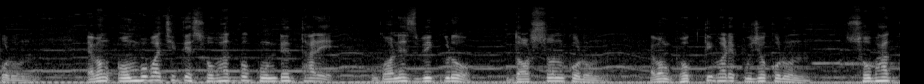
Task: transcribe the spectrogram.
করুন এবং অম্বুবাচীতে সৌভাগ্য কুণ্ডের ধারে গণেশ বিগ্রহ দর্শন করুন এবং ভক্তিভরে পুজো করুন। সৌভাগ্য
